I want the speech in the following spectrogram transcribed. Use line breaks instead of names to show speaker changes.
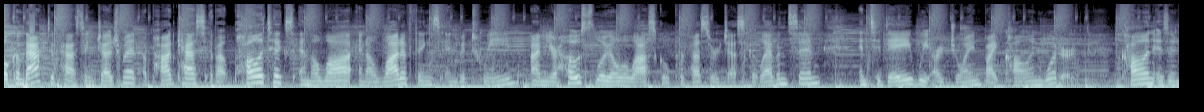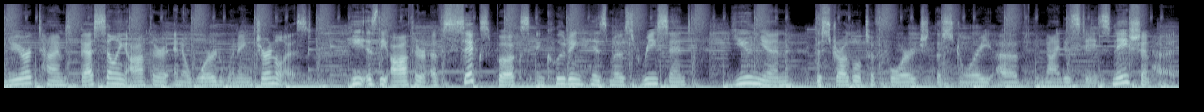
Welcome back to Passing Judgment, a podcast about politics and the law and a lot of things in between. I'm your host, Loyola Law School professor Jessica Levinson, and today we are joined by Colin Woodard. Colin is a New York Times bestselling author and award winning journalist. He is the author of six books, including his most recent, Union The Struggle to Forge the Story of United States Nationhood.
